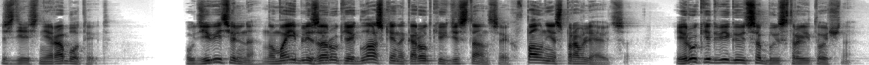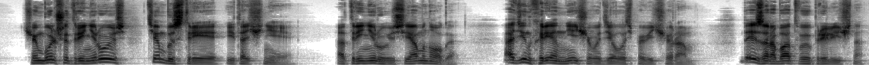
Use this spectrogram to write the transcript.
здесь не работает. Удивительно, но мои близорукие глазки на коротких дистанциях вполне справляются. И руки двигаются быстро и точно. Чем больше тренируюсь, тем быстрее и точнее. А тренируюсь я много. Один хрен нечего делать по вечерам. Да и зарабатываю прилично.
